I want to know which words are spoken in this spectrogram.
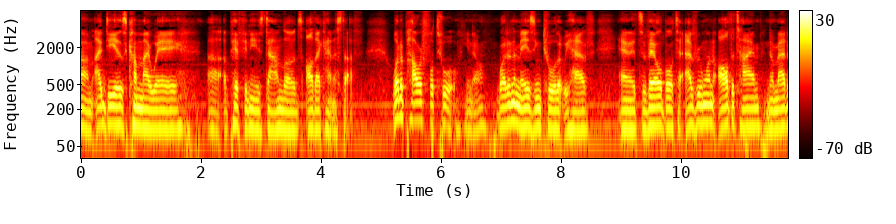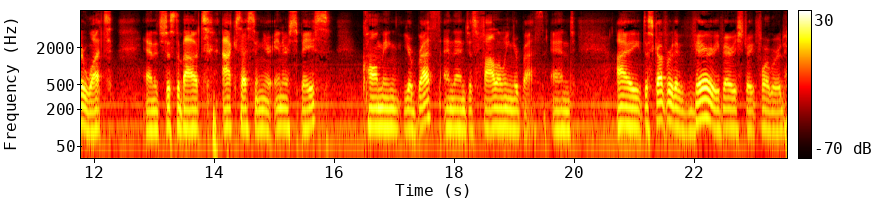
Um, ideas come my way, uh, epiphanies, downloads, all that kind of stuff. What a powerful tool, you know? What an amazing tool that we have. And it's available to everyone all the time, no matter what. And it's just about accessing your inner space, calming your breath, and then just following your breath. And I discovered a very, very straightforward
